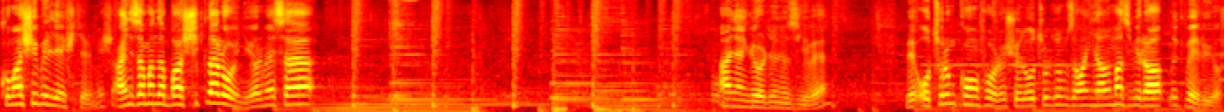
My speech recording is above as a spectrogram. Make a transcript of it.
kumaşı birleştirmiş. Aynı zamanda başlıklar oynuyor. Mesela aynen gördüğünüz gibi. Ve oturum konforu şöyle oturduğum zaman inanılmaz bir rahatlık veriyor.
